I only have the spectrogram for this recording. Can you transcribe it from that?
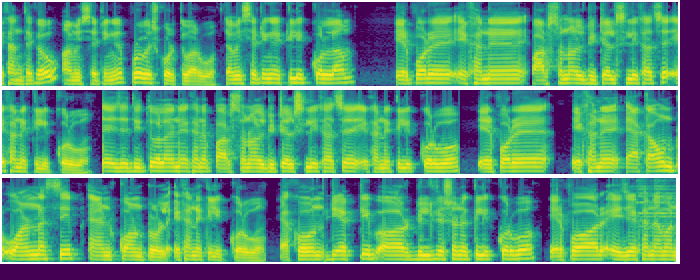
এখান থেকেও আমি সেটিংয়ে প্রবেশ করতে পারব। তো আমি সেটিংয়ে ক্লিক করলাম, এরপরে এখানে পার্সোনাল ডিটেলস লেখা আছে, এখানে ক্লিক করব। এই যে দ্বিতীয় লাইনে এখানে পার্সোনাল ডিটেলস লেখা আছে, এখানে ক্লিক করব। এরপরে এখানে অ্যাকাউন্ট ওয়ার্নারশিপ অ্যান্ড কন্ট্রোল এখানে ক্লিক করব। এখন ডিঅ্যাক্টিভ অর ডিলিটেশনে ক্লিক করব। এরপর এই যে এখানে আমার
